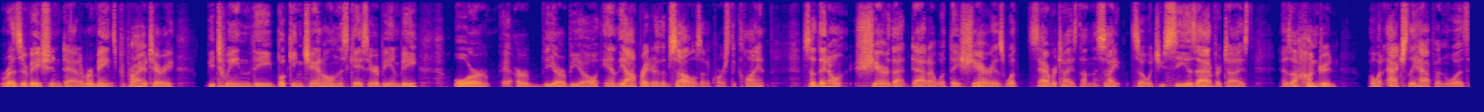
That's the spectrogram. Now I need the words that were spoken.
reservation data, remains proprietary between the booking channel, in this case Airbnb, or or VRBO, and the operator themselves, and of course the client. So they don't share that data. What they share is what's advertised on the site. So what you see is advertised as a hundred, but what actually happened was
